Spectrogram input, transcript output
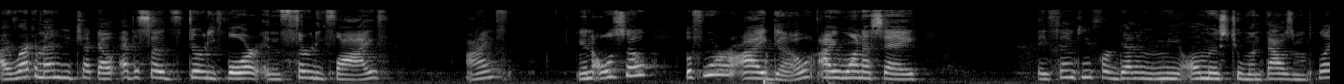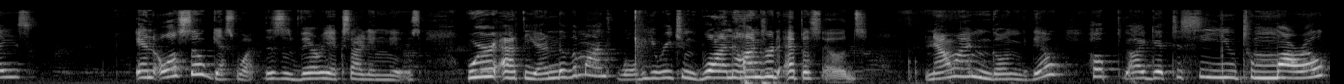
I recommend you check out episodes 34 and 35. I've, and also, before I go, I want to say a thank you for getting me almost to 1,000 plays. And also, guess what? This is very exciting news. We're at the end of the month. We'll be reaching 100 episodes. Now I'm going to go. Hope I get to see you tomorrow.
